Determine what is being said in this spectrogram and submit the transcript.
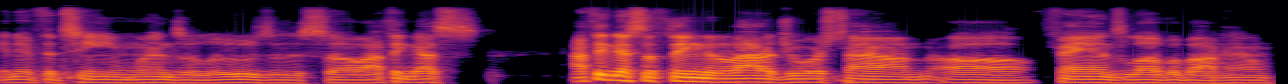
and if the team wins or loses. So I think that's I think that's the thing that a lot of Georgetown uh, fans love about him.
